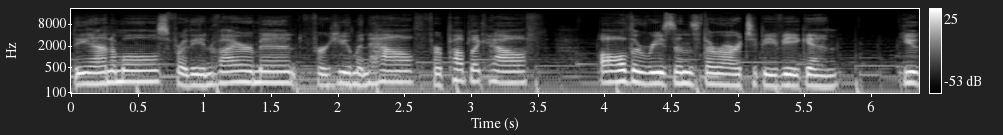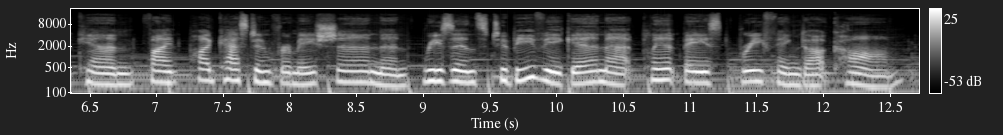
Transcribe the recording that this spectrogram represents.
the animals, for the environment, for human health, for public health, all the reasons there are to be vegan. You can find podcast information and reasons to be vegan at plantbasedbriefing.com.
